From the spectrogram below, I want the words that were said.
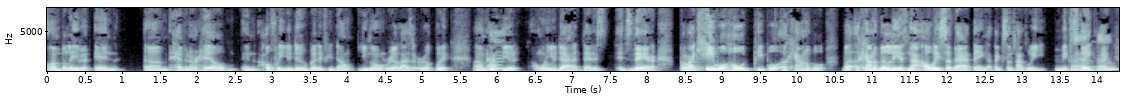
um, believe in um, heaven or hell, and hopefully you do. But if you don't, you're gonna realize it real quick um, mm-hmm. after you when you die that it's it's there. But like he will hold people accountable. But accountability is not always a bad thing. I think sometimes we mistake mm-hmm. like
